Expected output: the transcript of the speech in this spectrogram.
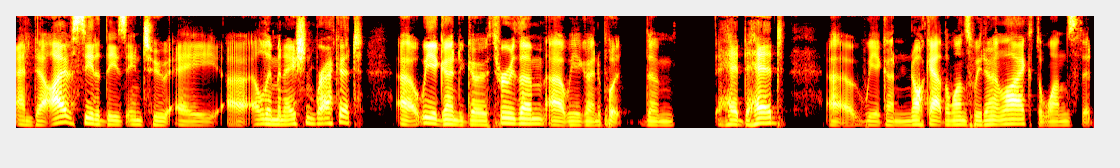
and uh, I've seeded these into a uh, elimination bracket. Uh, we are going to go through them. Uh, we are going to put them head to head. Uh, we are going to knock out the ones we don't like. The ones that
